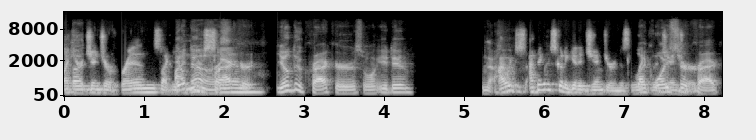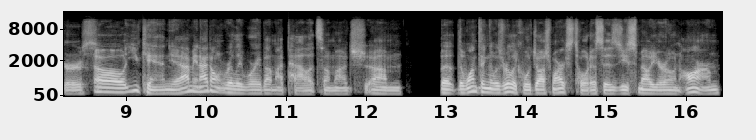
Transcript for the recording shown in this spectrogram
like your ginger friends, like I your know. Cracker. You'll do crackers, won't you, dude? No. I would just, I think I'm just going to get a ginger and just like oyster ginger. crackers. Oh, you can. Yeah. I mean, I don't really worry about my palate so much. Um, but the one thing that was really cool, Josh Marks told us, is you smell your own arm,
